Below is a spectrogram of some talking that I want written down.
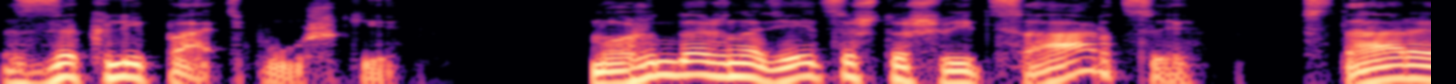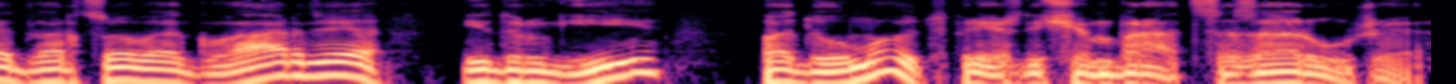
заклепать пушки. Можно даже надеяться, что швейцарцы, старая дворцовая гвардия и другие подумают, прежде чем браться за оружие.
